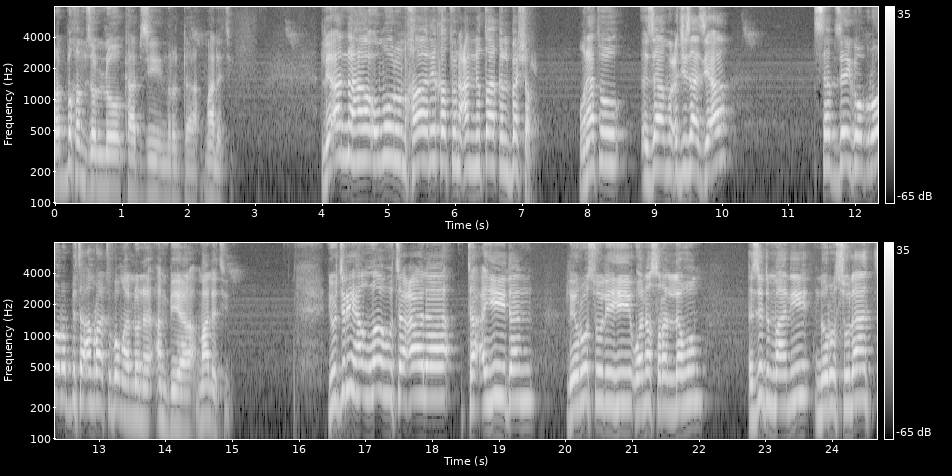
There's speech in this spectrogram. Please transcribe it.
رب خمزلو كابزين ردا مالتي. لأنها أمور خارقة عن نطاق البشر. وناتو إذا معجزة زياء سب زي قبرو رب تأمرات بمالون أنبياء مالتي. يجريها الله تعالى تأييدا لرسله ونصرا لهم. زد ماني نرسلات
